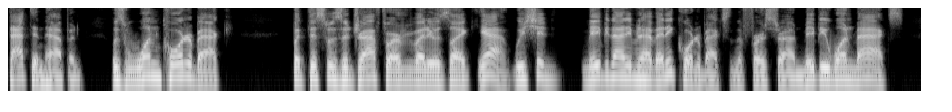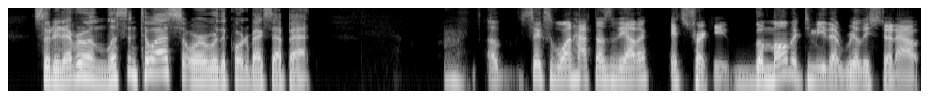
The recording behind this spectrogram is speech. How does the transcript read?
That didn't happen. It was one quarterback, but this was a draft where everybody was like, yeah, we should maybe not even have any quarterbacks in the first round, maybe one max. So did everyone listen to us or were the quarterbacks that bad? uh, six of one, half dozen of the other. It's tricky. The moment to me that really stood out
